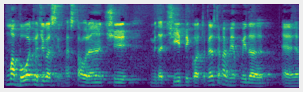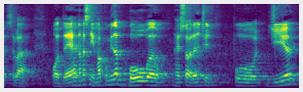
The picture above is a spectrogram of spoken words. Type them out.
Uma boa que eu digo assim, um restaurante, comida típica, talvez até uma comida, é, sei lá, moderna, mas assim, uma comida boa, um restaurante por dia,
